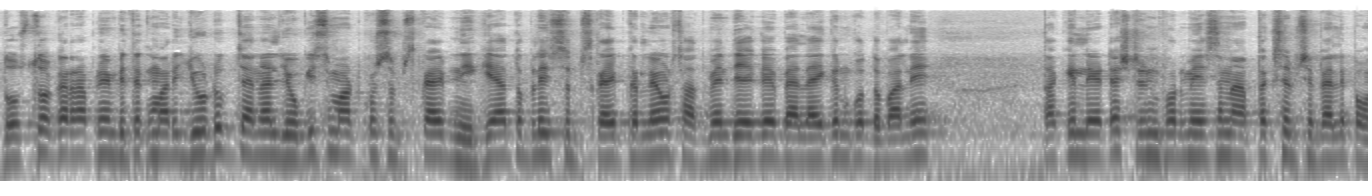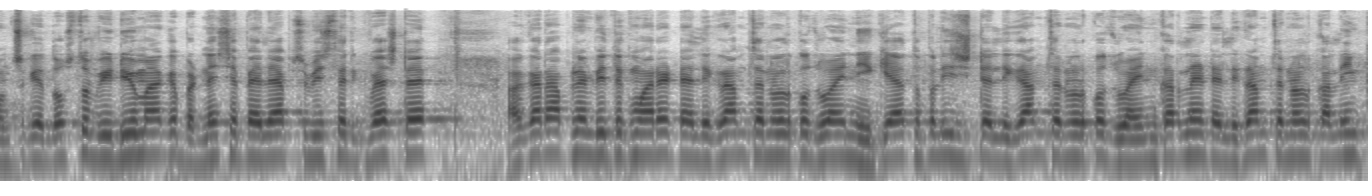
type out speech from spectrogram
दोस्तों, अगर आपने अभी तक हमारी यूट्यूब चैनल योगी स्मार्ट को सब्सक्राइब नहीं किया तो प्लीज़ सब्सक्राइब कर लें और साथ में दिए गए बेलाइकन को दबा लें। ताकि लेटेस्ट इन्फॉर्मेशन आप तक सबसे पहले पहुँच सके। दोस्तों वीडियो में आगे बढ़ने से पहले आप सभी से रिक्वेस्ट है, अगर आपने अभी तक हमारे टेलीग्राम चैनल को ज्वाइन नहीं किया तो प्लीज़ टेलीग्राम चैनल को ज्वाइन कर लें। टेलीग्राम चैनल का लिंक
